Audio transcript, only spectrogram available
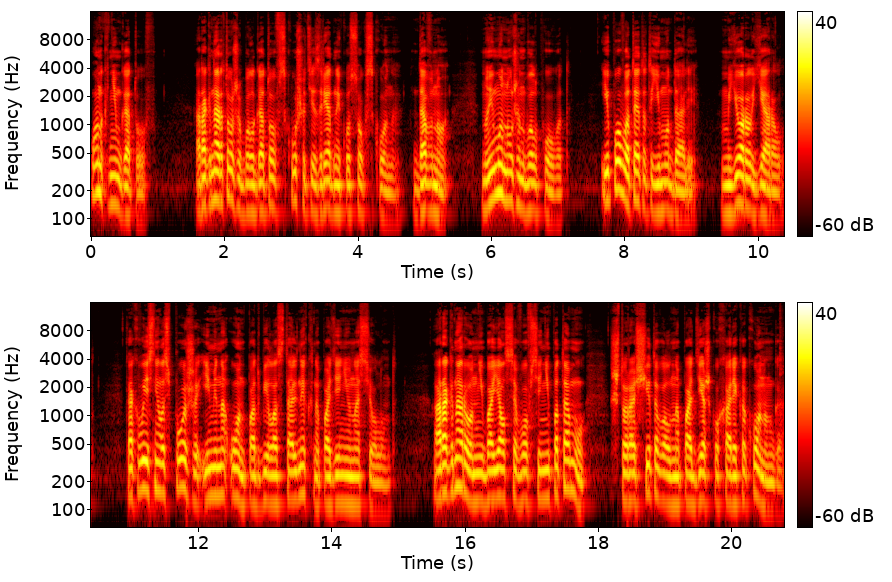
Он к ним готов. Рагнар тоже был готов скушать изрядный кусок скона. Давно. Но ему нужен был повод. И повод этот ему дали. Мьорл Ярл. Как выяснилось позже, именно он подбил остальных к нападению на Селунд. А Рагнара он не боялся вовсе не потому, что рассчитывал на поддержку Харика Конунга.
